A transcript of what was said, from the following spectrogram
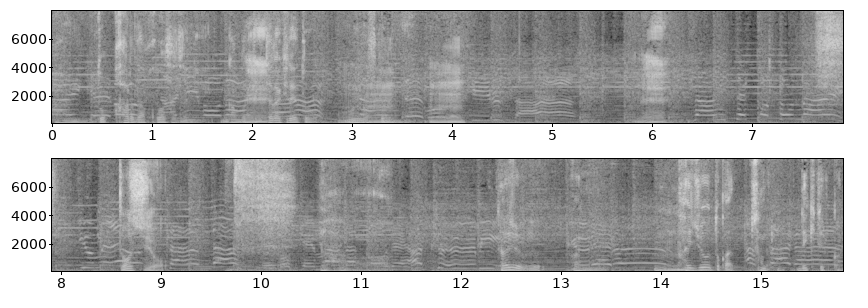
本当体壊さずに頑張っていただきたいと思いますけども、うん。うん。ねどうしよう大丈夫あの、会場とかちゃん。とできてるかな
